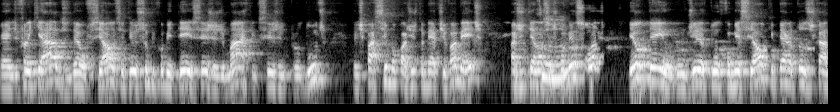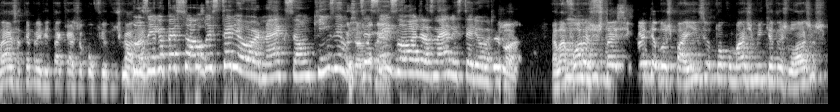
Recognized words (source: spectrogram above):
é, de franqueados, né, oficial, você tem os subcomitês, seja de marketing, seja de produtos, eles participam com a gente também ativamente, a gente tem nossas Sim. convenções, eu tenho um diretor comercial que pega todos os canais, até para evitar que haja conflito de canais. Inclusive o pessoal do exterior, né? Que são 15, Exatamente. 16 lojas, né, no exterior. 16 lojas. Lá fora a gente está em 52 países, eu estou com mais de 1.500 lojas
